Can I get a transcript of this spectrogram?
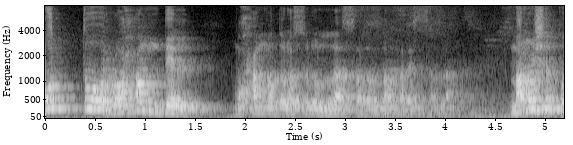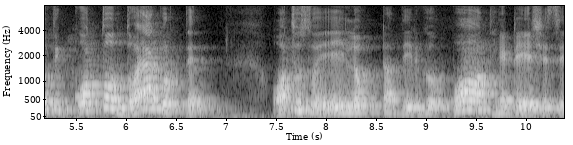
কত রহম দিল মোহাম্মদ রসুল্লাহ সাল্লাম। মানুষের প্রতি কত দয়া করতেন, অথচ এই লোকটা দীর্ঘ পথ হেঁটে এসেছে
